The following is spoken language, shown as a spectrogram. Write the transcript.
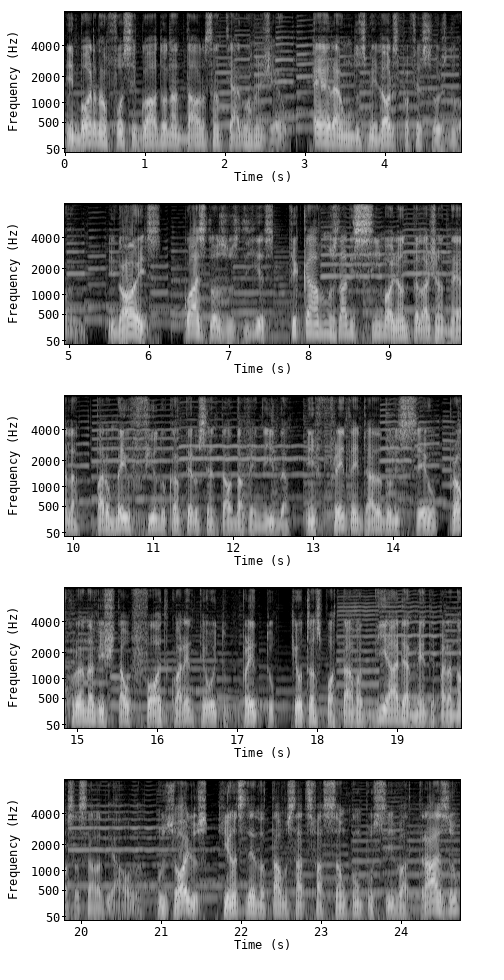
embora não fosse igual a Dona Daura Santiago Rangel, era um dos melhores professores do ano. E nós, Quase todos os dias, ficávamos lá de cima olhando pela janela para o meio-fio do canteiro central da avenida, em frente à entrada do liceu, procurando avistar o Ford 48 preto que eu transportava diariamente para a nossa sala de aula. Os olhos, que antes denotavam satisfação com o possível atraso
